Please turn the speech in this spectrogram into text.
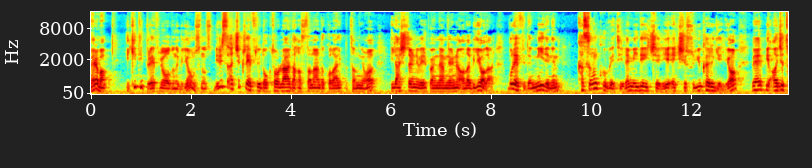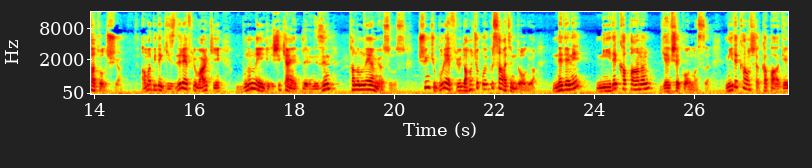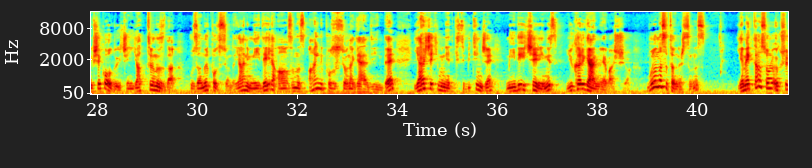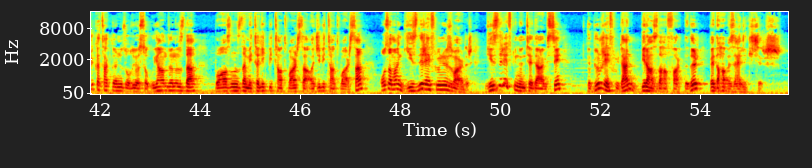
Merhaba. İki tip reflü olduğunu biliyor musunuz? Birisi açık reflü doktorlar da hastalar da kolaylıkla tanıyor. İlaçlarını verip önlemlerini alabiliyorlar. Bu reflüde midenin kasının kuvvetiyle mide içeriği ekşi su yukarı geliyor ve bir acı tat oluşuyor. Ama bir de gizli reflü var ki bununla ilgili şikayetlerinizin tanımlayamıyorsunuz. Çünkü bu reflü daha çok uyku saatinde oluyor. Nedeni mide kapağının gevşek olması. Mide kapağı gevşek olduğu için yattığınızda uzanır pozisyonda yani mide ile ağzınız aynı pozisyona geldiğinde yer çekiminin etkisi bitince mide içeriğiniz yukarı gelmeye başlıyor. Bunu nasıl tanırsınız? Yemekten sonra öksürük ataklarınız oluyorsa, uyandığınızda boğazınızda metalik bir tat varsa, acı bir tat varsa o zaman gizli reflünüz vardır. Gizli reflünün tedavisi öbür reflüden biraz daha farklıdır ve daha özellik içerir.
